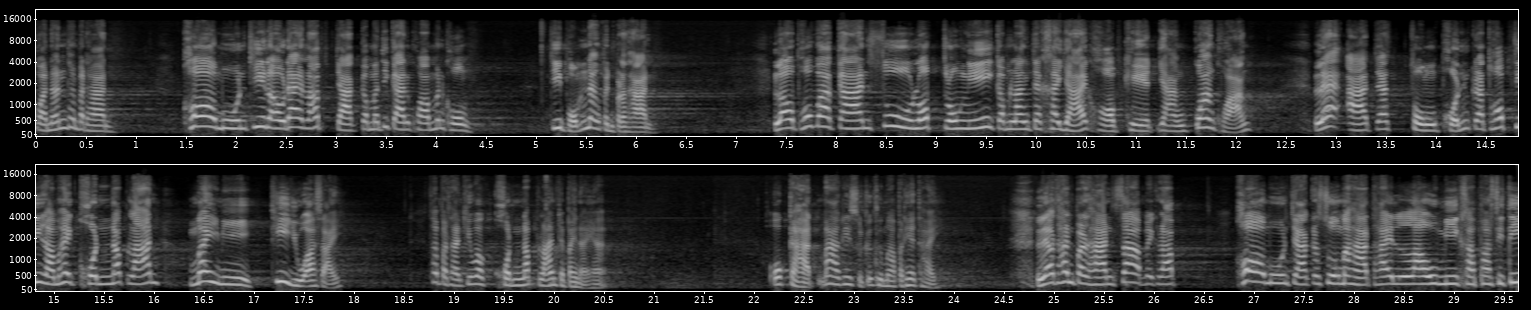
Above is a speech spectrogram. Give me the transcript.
กว่านั้นท่านประธาน ข้อมูลที่เราได้รับจากกรรมธิการความมั่นคง ที่ผมนั่งเป็นประธาน เราพบว่าการสู้รบตรงนี้กำลังจะขยายขอบเขตอย่างกว้างขวาง และอาจจะส่งผลกระทบที่ทำให้คนนับล้านไม่มีที่อยู่อาศัยท่านประธานคิดว่าคนนับล้านจะไปไหนฮะ โอกาสมากที่สุดก็คือมาประเทศไทย แล้วท่านประธานทราบไหมครับ ข้อมูลจากกระทรวงมหาดไทยเรามี capacity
